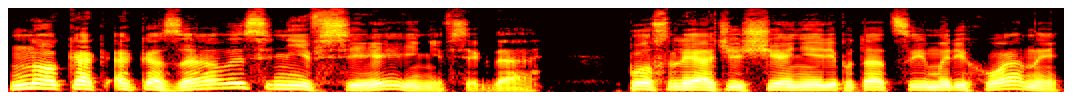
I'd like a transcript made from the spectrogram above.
но, как оказалось, не все и не всегда. После очищения репутации марихуаны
